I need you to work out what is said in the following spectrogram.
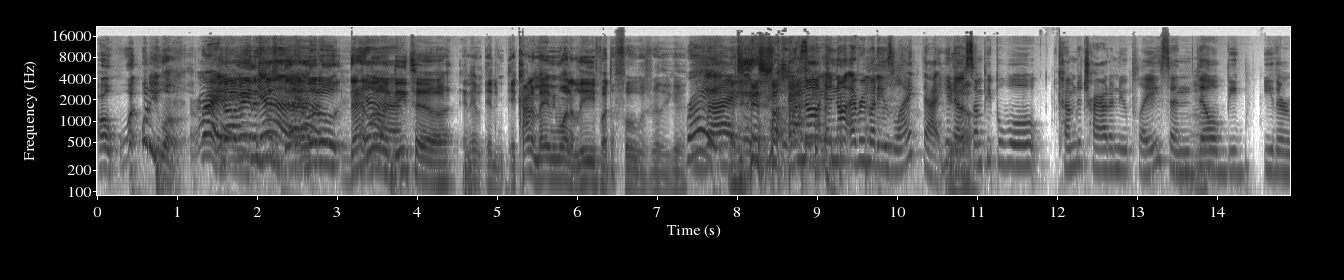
"Oh, what what do you want?" Right. You know what I mean? It's just that Yeah. little that Yeah. little detail, and it it, it kind of made me want to leave, but the food was really good. Right. It's fine. and not and not everybody's like that. You know, some people will come to try out a new place and Mm-hmm. they'll be either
